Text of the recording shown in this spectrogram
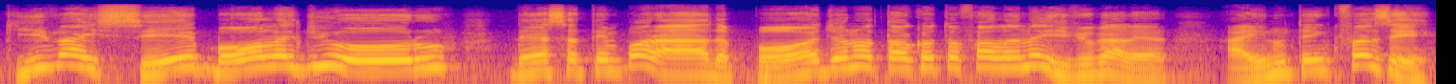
que vai ser bola de ouro dessa temporada. Pode anotar o que eu tô falando aí, viu, galera? Aí não tem o que fazer.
